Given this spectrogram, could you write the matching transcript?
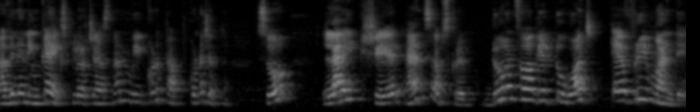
అవి నేను ఇంకా ఎక్స్ప్లోర్ చేస్తున్నాను. మీకు కూడా తప్పకుండా చెప్తాను. So like share and subscribe don't forget to watch every Monday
